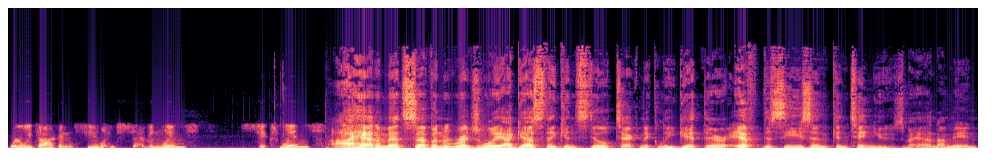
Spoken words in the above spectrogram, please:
What are we talking? Ceiling seven wins? Six wins? I had them at seven originally. I guess they can still technically get there if the season continues, man. I mean,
